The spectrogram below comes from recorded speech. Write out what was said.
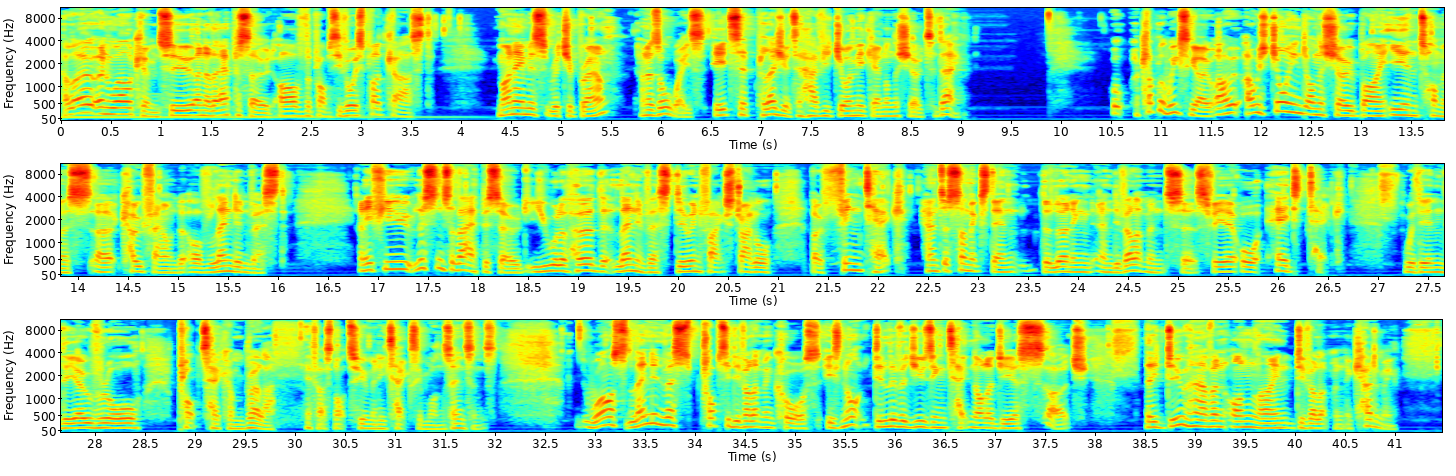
Hello and welcome to another episode of the Property Voice podcast. My name is Richard Brown, and as always, it's a pleasure to have you join me again on the show today. Well, a couple of weeks ago, I, I was joined on the show by Ian Thomas, uh, co founder of LendInvest. And if you listen to that episode, you will have heard that LendInvest do in fact straddle both fintech and to some extent the learning and development uh, sphere or edtech within the overall prop tech umbrella, if that's not too many techs in one sentence. Whilst LendInvest's property development course is not delivered using technology as such, they do have an online development academy,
